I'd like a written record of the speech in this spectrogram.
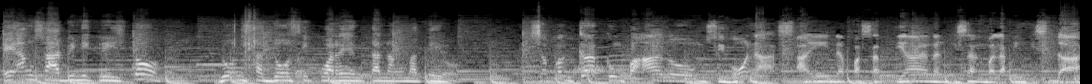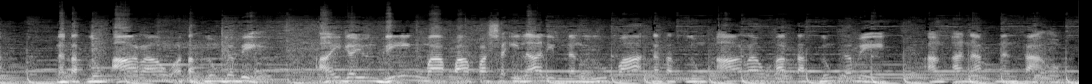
Eh ang sabi ni Kristo, doon sa 12.40 ng Mateo. Sapagkat kung paanong si Honas ay napasatya ng isang malaking isda na tatlong araw at tatlong gabi, ay gayon ding mapapasa ilalim ng lupa na tatlong araw at tatlong gabi ang anak ng tao.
